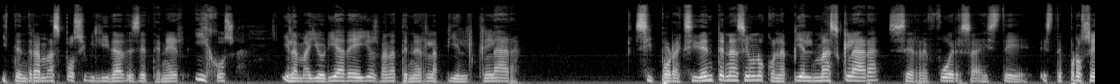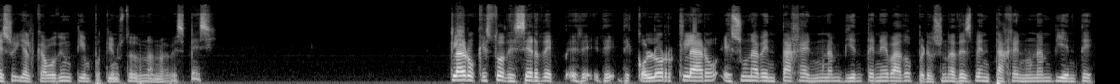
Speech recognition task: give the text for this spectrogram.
y tendrá más posibilidades de tener hijos y la mayoría de ellos van a tener la piel clara. Si por accidente nace uno con la piel más clara, se refuerza este, este proceso y al cabo de un tiempo tiene usted una nueva especie. Claro que esto de ser de, color claro es una ventaja en un ambiente nevado, pero es una desventaja en un ambiente,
